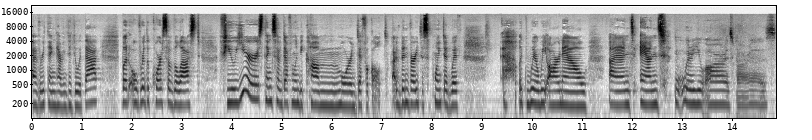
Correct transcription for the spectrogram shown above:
everything having to do with that. But over the course of the last few years, things have definitely become more difficult. I've been very disappointed with like where we are now and and where you are as far as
